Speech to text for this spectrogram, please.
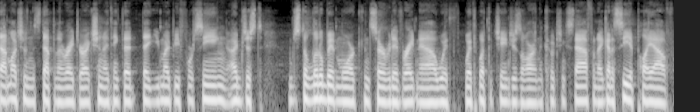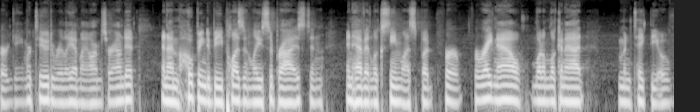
that much of a step in the right direction. I think that that you might be foreseeing. I'm just I'm just a little bit more conservative right now with with what the changes are in the coaching staff, and I got to see it play out for a game or two to really have my arms around it. And I'm hoping to be pleasantly surprised and and have it look seamless. But for for right now, what I'm looking at, I'm going to take the over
